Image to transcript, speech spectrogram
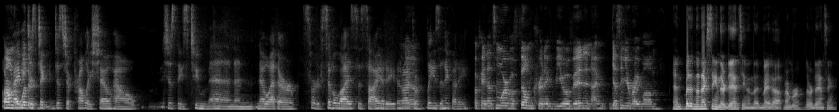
Or maybe just to just to probably show how it's just these two men and no other sort of civilized society. They don't have to please anybody. Okay, that's more of a film critic view of it, and I'm guessing you're right, Mom. And but in the next scene, they're dancing and they've made up. Remember, they were dancing.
